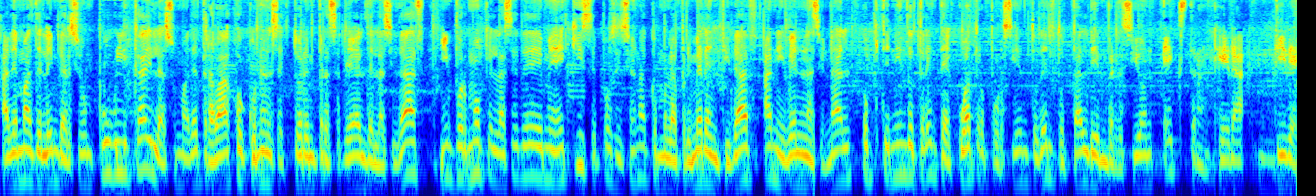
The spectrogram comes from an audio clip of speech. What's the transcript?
además de la inversión pública y la suma de trabajo con el sector empresarial de la ciudad. Informó que la CDMX se posiciona como la primera entidad a nivel nacional, obteniendo 34% del total de inversión extranjera directa.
